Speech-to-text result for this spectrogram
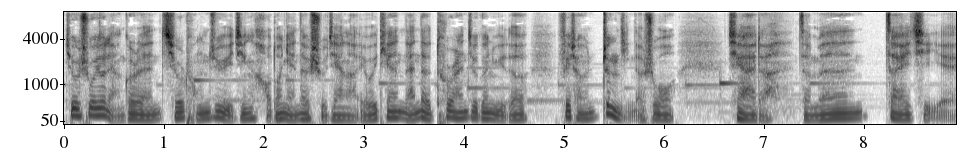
就是说有两个人其实同居已经好多年的时间了。有一天，男的突然就跟女的非常正经的说：“亲爱的，咱们在一起也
